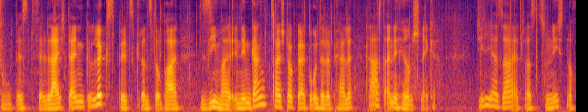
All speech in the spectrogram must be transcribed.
Du bist vielleicht ein Glückspilz, grinste Opal. Sieh mal, in dem Gang zwei Stockwerke unter der Perle, da ist eine Hirnschnecke. Delia sah etwas zunächst noch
